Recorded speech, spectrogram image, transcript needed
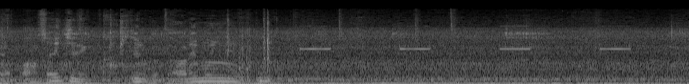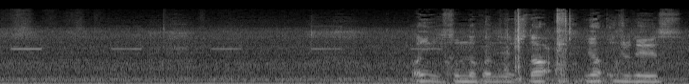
やっぱ朝一で来てる方誰もいねえはいそんな感じでした。いや以上です。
